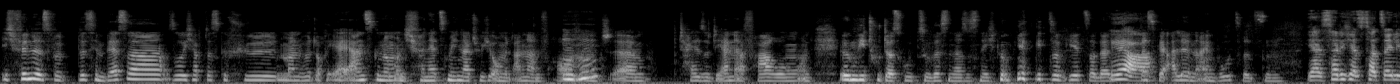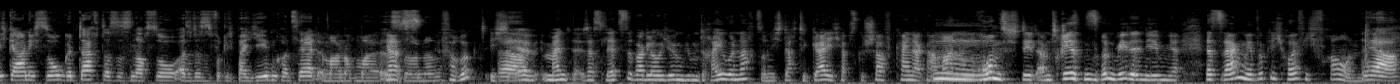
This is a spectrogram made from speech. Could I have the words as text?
ich finde, es wird ein bisschen besser. So, ich habe das Gefühl, man wird auch eher ernst genommen und ich vernetze mich natürlich auch mit anderen Frauen mhm. und ähm, teile so deren Erfahrungen und irgendwie tut das gut zu wissen, dass es nicht nur mir so geht, sondern ja. dass wir alle in einem Boot sitzen. Ja, das hätte ich jetzt tatsächlich gar nicht so gedacht, dass es noch so, also dass es wirklich bei jedem Konzert immer noch mal ist. Ja, so, ne? verrückt. Ich, ja. äh, mein, das letzte war, glaube ich, irgendwie um drei Uhr nachts und ich dachte, geil, ich habe es geschafft, keiner kam mm. an und rums steht am Tresen so ein Mädel neben mir. Das sagen mir wirklich häufig Frauen. Ja.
